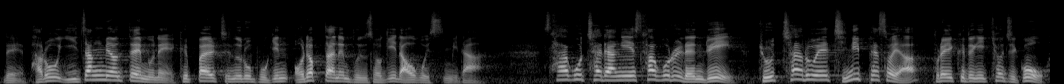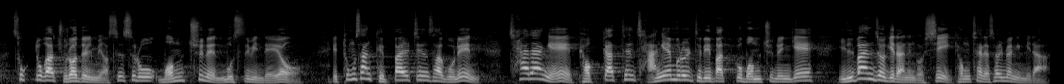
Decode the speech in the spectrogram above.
네, 바로 이 장면 때문에 급발진으로 보긴 어렵다는 분석이 나오고 있습니다. 사고 차량이 사고를 낸 뒤 교차로에 진입해서야 브레이크 등이 켜지고 속도가 줄어들며 스스로 멈추는 모습인데요. 이 통상 급발진 사고는 차량에 벽 같은 장애물을 들이받고 멈추는 게 일반적이라는 것이 경찰의 설명입니다.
